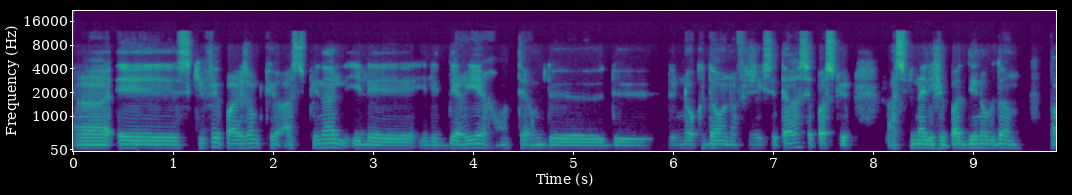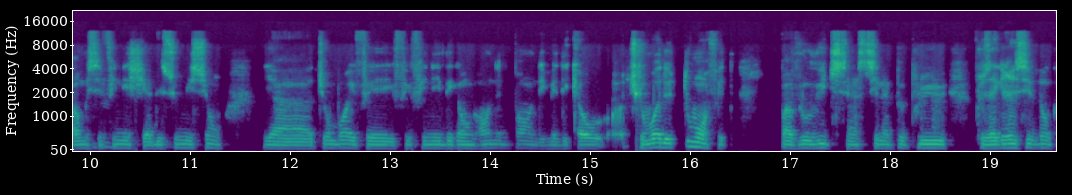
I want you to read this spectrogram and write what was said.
Euh, et ce qui fait, par exemple, que Aspinal, il est, il est derrière en termes de, de, de knockdown infligé, etc. C'est parce que Aspinal, il fait pas que des knockdowns. Parmi ses finishes, il y a des soumissions. Il y a, tu vois, il fait, il fait finir des gants grand and pound, il met des KO. Tu vois de tout, en fait. Pavlovich, c'est un style un peu plus, plus agressif. Donc,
